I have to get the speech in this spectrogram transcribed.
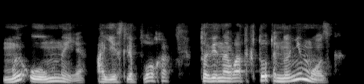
мы умные, а если плохо, то виноват кто-то, но не мозг.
